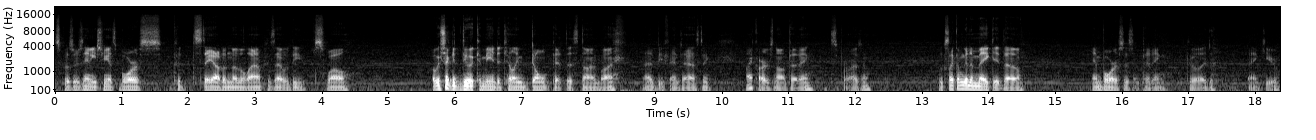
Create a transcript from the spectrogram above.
Don't suppose there's any chance Boris could stay out another lap because that would be swell. I wish I could do a command to tell him don't pit this time by. That'd be fantastic. My car is not pitting. It's surprising. Looks like I'm going to make it though. And Boris isn't pitting. Good. Thank you.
